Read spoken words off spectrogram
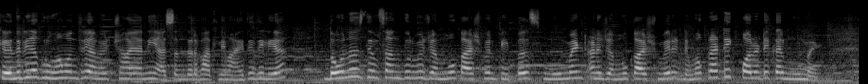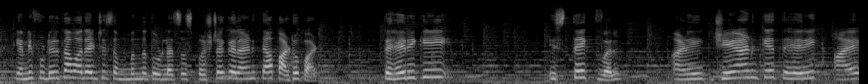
केंद्रीय गृहमंत्री अमित शहा यांनी या संदर्भातली माहिती दिली आहे. दोनच दिवसांपूर्वी जम्मू काश्मीर पीपल्स मुवमेंट आणि Jammu Kashmir democratic political movement यांनी फुटीरतावाद्यांचे संबंध तोडल्याचं स्पष्ट केलं आणि त्या पाठोपाठ तेहरिकी इस्तेकवल आणि जे अँड के तेहरीक आय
